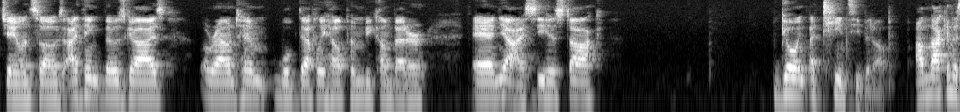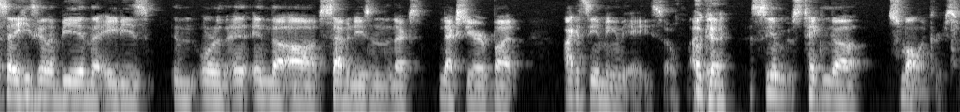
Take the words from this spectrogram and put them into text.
Jalen Suggs, I think those guys around him will definitely help him become better. And yeah, I see his stock going a teensy bit up. I'm not going to say he's going to be in the 80s in, or in the uh, 70s in the next next year, but I can see him being in the 80s. So I Okay. see him taking a small increase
